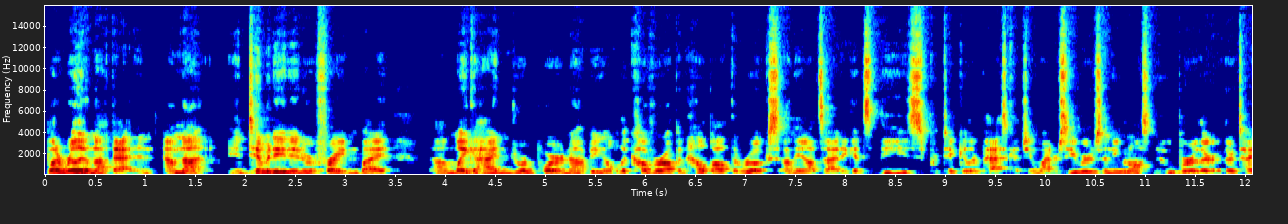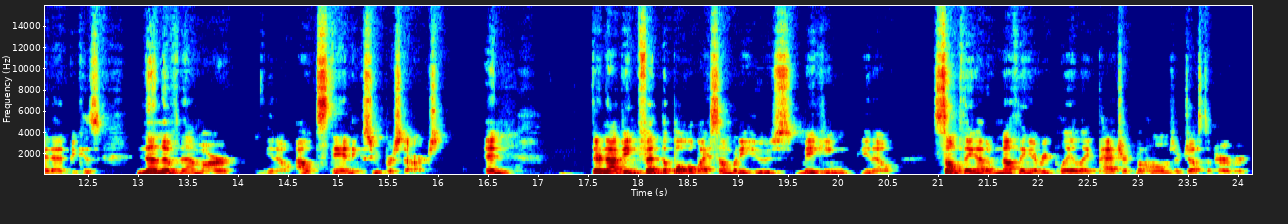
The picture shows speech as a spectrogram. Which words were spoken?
but really, I'm not that, and I'm not intimidated or frightened by uh, Micah Hyde and Jordan Poyer not being able to cover up and help out the rooks on the outside against these particular pass catching wide receivers and even Austin Hooper, their their tight end, because none of them are you know outstanding superstars, and they're not being fed the ball by somebody who's making you know something out of nothing every play like Patrick Mahomes or Justin Herbert.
